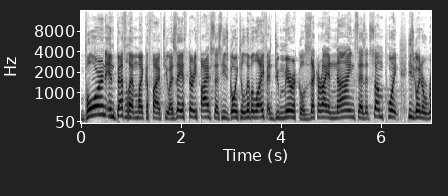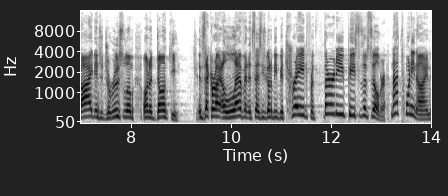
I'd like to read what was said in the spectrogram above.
born in Bethlehem, Micah 5 2. Isaiah 35 says he's going to live a life and do miracles. Zechariah 9 says at some point he's going to ride into Jerusalem on a donkey. In Zechariah 11, it says he's going to be betrayed for 30 pieces of silver. Not 29,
